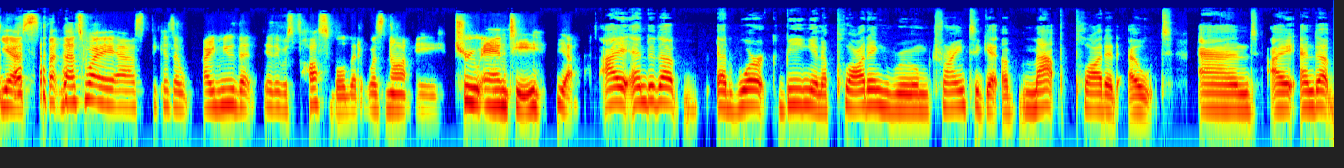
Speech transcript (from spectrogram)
yes, but that's why I asked because I, I knew that it was possible that it was not a true auntie. Yeah. I ended up at work being in a plotting room trying to get a map plotted out. And I end up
